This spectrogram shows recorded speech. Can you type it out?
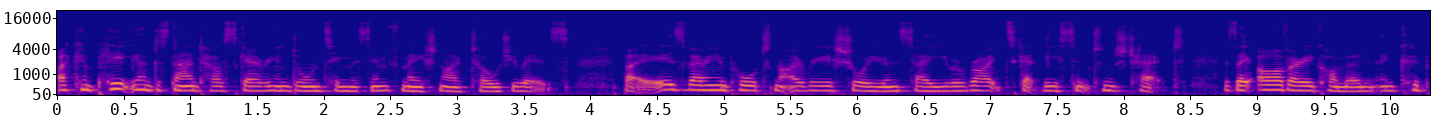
I completely understand how scary and daunting this information I've told you is, but it is very important that I reassure you and say you are right to get these symptoms checked, as they are very common and could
